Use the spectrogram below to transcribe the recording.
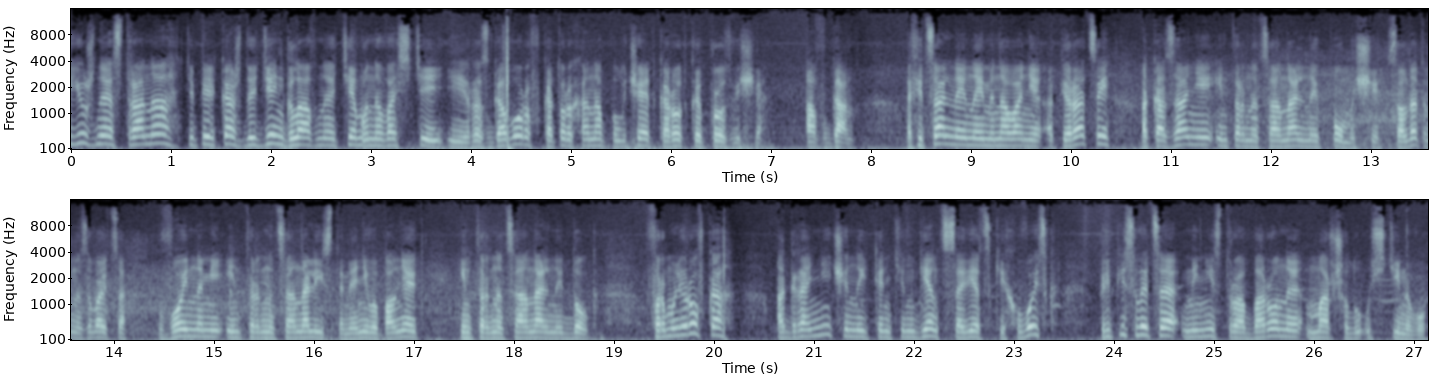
южная страна теперь каждый день главная тема новостей и разговоров, в которых она получает короткое прозвище – Афган. Официальное наименование операции – оказание интернациональной помощи. Солдаты называются воинами-интернационалистами. Они выполняют интернациональный долг. Формулировка «ограниченный контингент советских войск» приписывается министру обороны маршалу Устинову.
